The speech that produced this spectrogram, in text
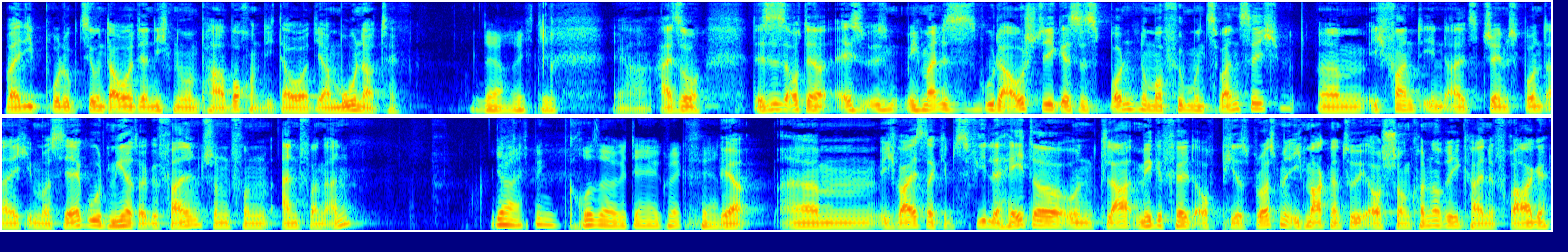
weil die Produktion dauert ja nicht nur ein paar Wochen, die dauert ja Monate. Ja, richtig. Ja, also das ist auch der, es, ich meine, es ist ein guter Ausstieg, es ist Bond Nummer 25. Ähm, ich fand ihn als James Bond eigentlich immer sehr gut, mir hat er gefallen, schon von Anfang an. Ja, ich bin großer Daniel Craig-Fan. Ja, ähm, ich weiß, da gibt's viele Hater und klar, mir gefällt auch Pierce Brosnan. Ich mag natürlich auch Sean Connery, keine Frage.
